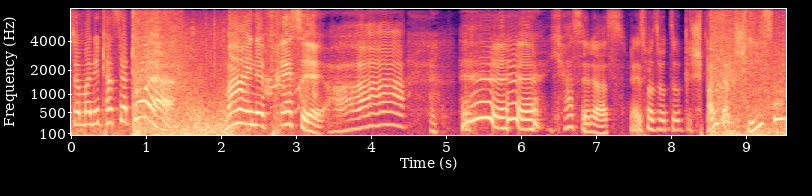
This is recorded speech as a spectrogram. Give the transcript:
Ist denn meine Tastatur? Meine Fresse! Ah. Ich hasse das. Da ist man so, so gespannt am Schießen.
